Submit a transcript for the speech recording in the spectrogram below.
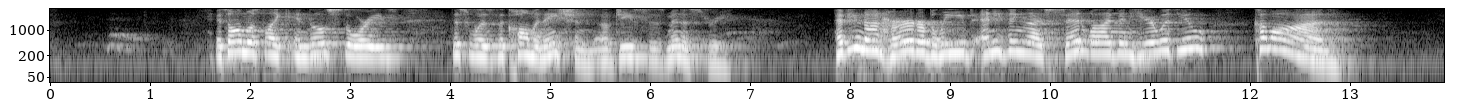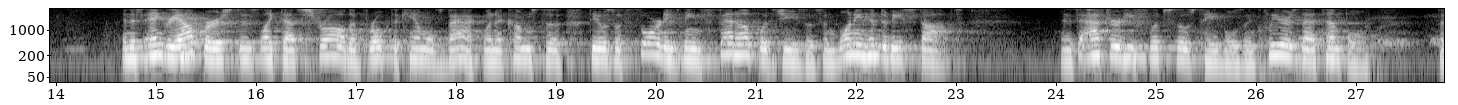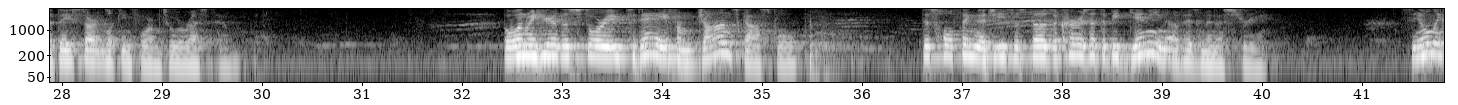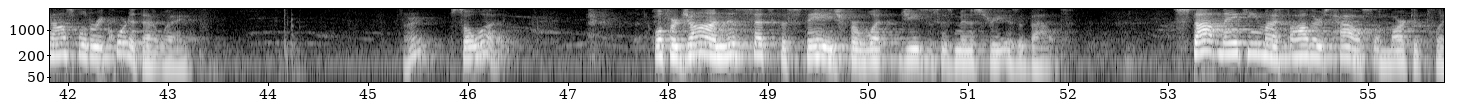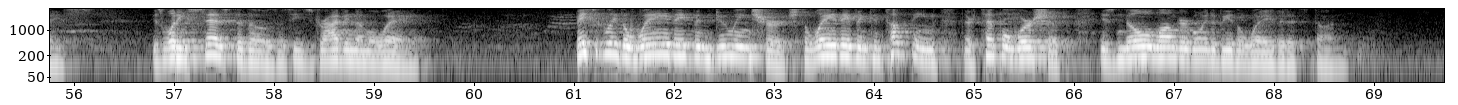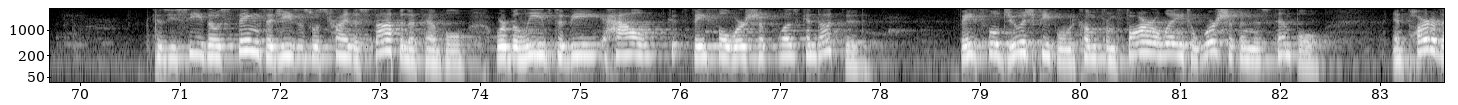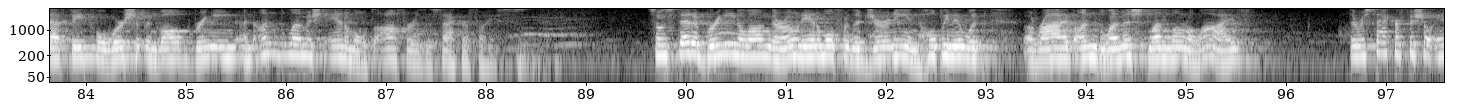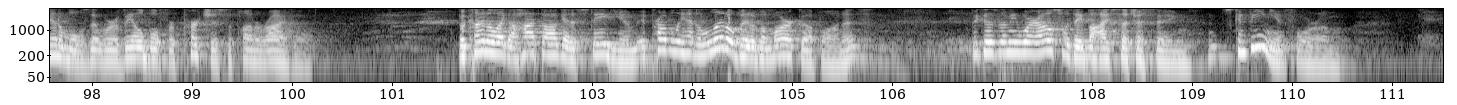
It's almost like in those stories, this was the culmination of Jesus' ministry. Have you not heard or believed anything that I've said while I've been here with you? Come on. And this angry outburst is like that straw that broke the camel's back when it comes to those authorities being fed up with Jesus and wanting him to be stopped. And it's after he flips those tables and clears that temple that they start looking for him to arrest him. But when we hear this story today from John's gospel, this whole thing that Jesus does occurs at the beginning of his ministry. It's the only gospel to record it that way. All right, so what? Well, for John, this sets the stage for what Jesus' ministry is about. Stop making my Father's house a marketplace, is what he says to those as he's driving them away. Basically, the way they've been doing church, the way they've been conducting their temple worship, is no longer going to be the way that it's done. Because you see, those things that Jesus was trying to stop in the temple were believed to be how faithful worship was conducted. Faithful Jewish people would come from far away to worship in this temple. And part of that faithful worship involved bringing an unblemished animal to offer as a sacrifice. So instead of bringing along their own animal for the journey and hoping it would arrive unblemished, let alone alive, there were sacrificial animals that were available for purchase upon arrival. But kind of like a hot dog at a stadium, it probably had a little bit of a markup on it. Because, I mean, where else would they buy such a thing? It's convenient for them.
